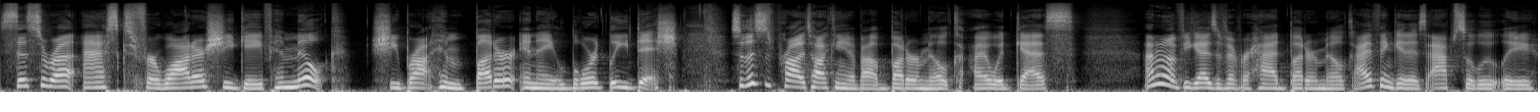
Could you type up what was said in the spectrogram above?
Sisera asks for water, she gave him milk. She brought him butter in a lordly dish. So, this is probably talking about buttermilk, I would guess. I don't know if you guys have ever had buttermilk. I think it is absolutely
